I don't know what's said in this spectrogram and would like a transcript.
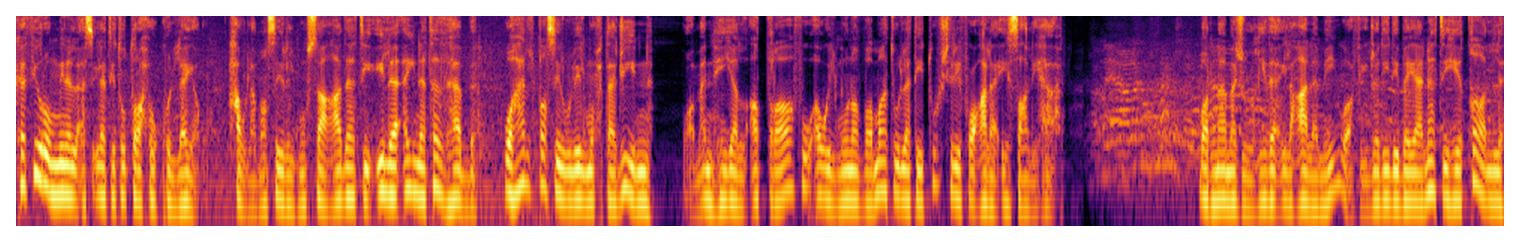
كثير من الأسئلة تطرح كل يوم حول مصير المساعدات إلى أين تذهب وهل تصل للمحتاجين ومن هي الأطراف أو المنظمات التي تشرف على إيصالها. برنامج الغذاء العالمي وفي جديد بياناته قال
